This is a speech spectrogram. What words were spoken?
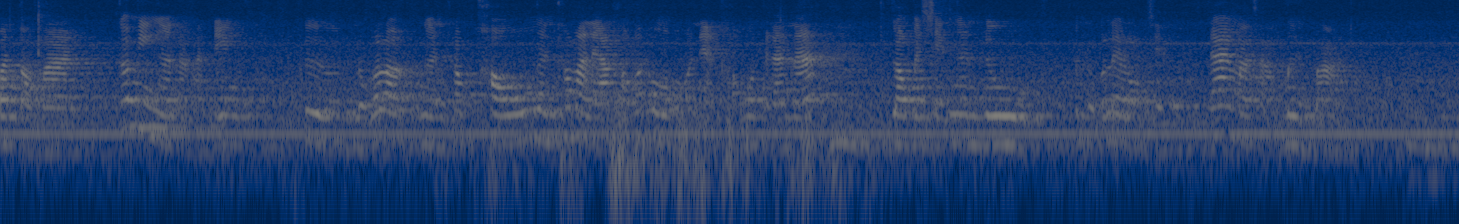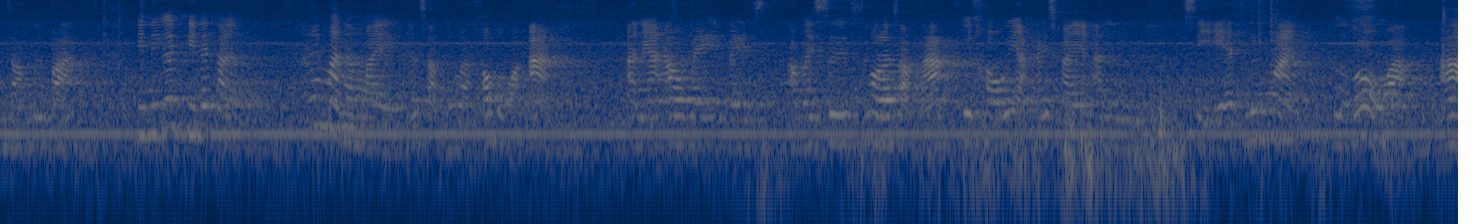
วันต่อมา ก็มีเงินอะค่ะเด้งคือหนูก็รอเงินเขาเขาเงินเข้ามาแล้วเขาก็โทรมาบอกว่าเนี่ยเขาโอนไปแล้วนะอืมลองไปเช็คเงินดูหนูก็เลยลองเช็คดูได้มาสามหมื่นบาทอืมสามหมื่นบาท ทีนี้ก็คิดในใจให้มาทำไมเงินสามหมื่นบาทเขาบอกว่าอะอันเนี้ยเอาไปไปเอาไปซื้อโทรศัพท์นะคือเขาอยากให้ใช้อัน 4S รุ่นใหม่หนูก็บอกว่าอ่า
